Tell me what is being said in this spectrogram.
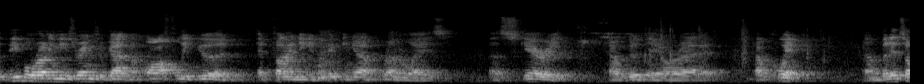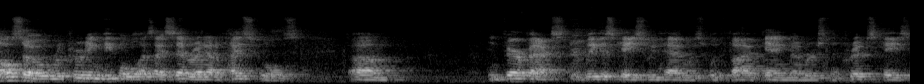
the people running these rings have gotten awfully good at finding and picking up runaways. Uh, Scary how good they are at it, how quick. Um, But it's also recruiting people, as I said, right out of high schools. Um, In Fairfax, the biggest case we've had was with five gang members. In the Crips case,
